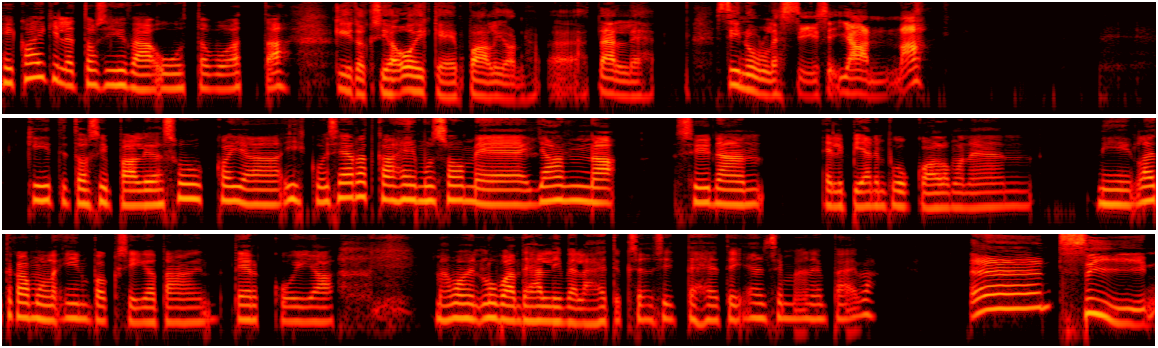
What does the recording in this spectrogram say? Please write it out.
hei kaikille tosi hyvää uutta vuotta. Kiitoksia oikein paljon äh, tälle sinulle siis, Janna. Kiitti tosi paljon Suukko ja Ihkui. Seuratkaa hei mun somea Janna Sydän, eli pienempi kuin kolmonen. Niin laittakaa mulle inboxiin jotain terkkuja ja mä voin luvan tehdä live-lähetyksen sitten heti ensimmäinen päivä. And scene.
